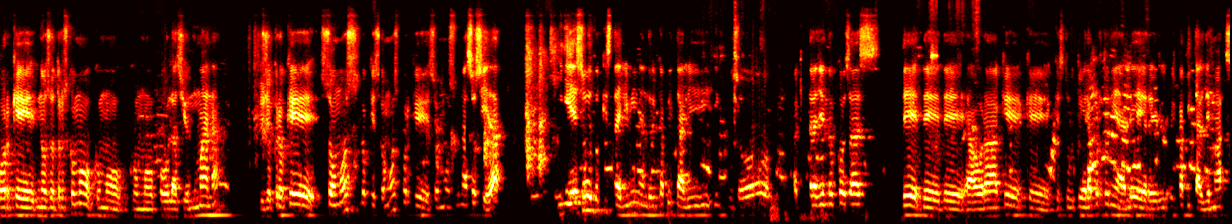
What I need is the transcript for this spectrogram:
porque nosotros como, como, como población humana, pues yo creo que somos lo que somos porque somos una sociedad. Y eso es lo que está eliminando el capital y incluso aquí trayendo cosas de, de, de ahora que, que, que estuve, tuve la oportunidad de leer el, el, Capital de Marx,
